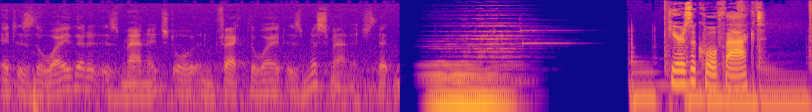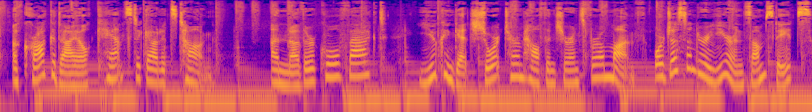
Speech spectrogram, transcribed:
It is the way that it is managed, or in fact, the way it is mismanaged. That Here's a cool fact a crocodile can't stick out its tongue. Another cool fact you can get short term health insurance for a month or just under a year in some states.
